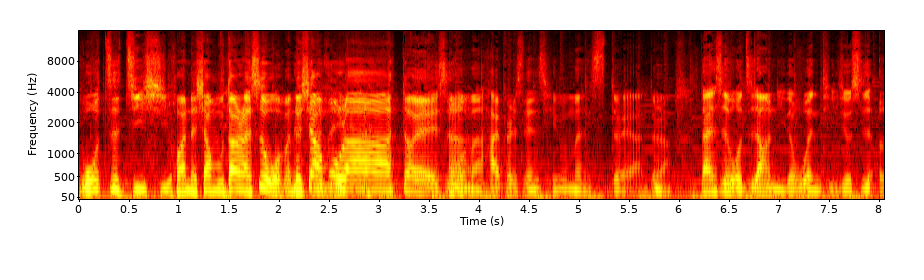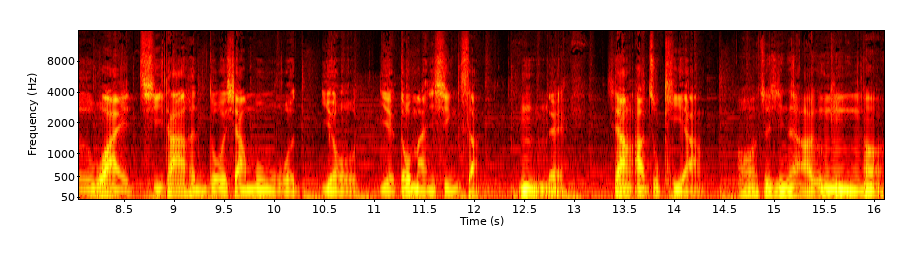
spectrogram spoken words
我自己喜欢的项目当然是我们的项目啦，对，是我们 HyperSense Humans，对啊，对啊。但是我知道你的问题就是额外其他很多项目，我有也都蛮欣赏的，嗯，对，像 Azuki 啊，哦，最近在 Azuki，嗯，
